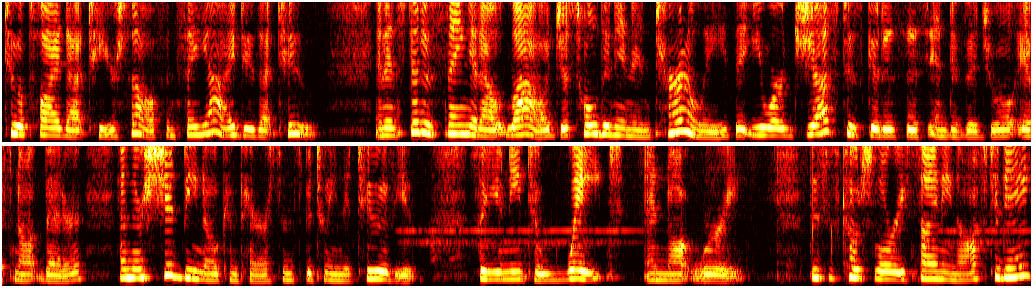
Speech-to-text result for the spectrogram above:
to apply that to yourself and say, Yeah, I do that too. And instead of saying it out loud, just hold it in internally that you are just as good as this individual, if not better, and there should be no comparisons between the two of you. So you need to wait and not worry. This is Coach Lori signing off today.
